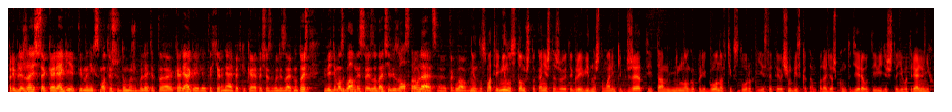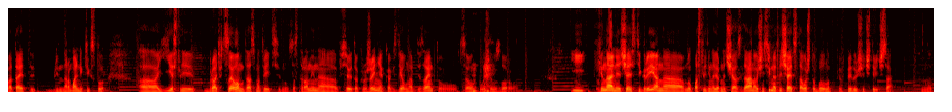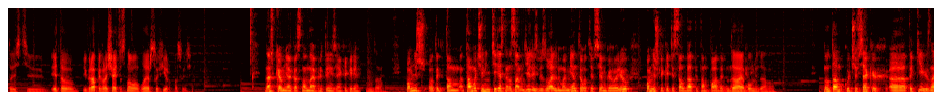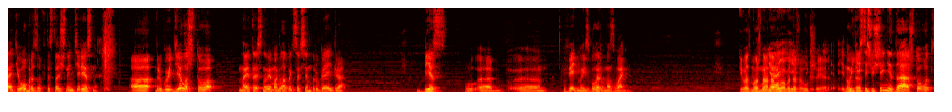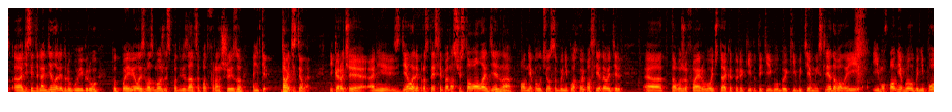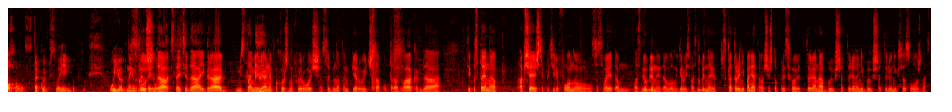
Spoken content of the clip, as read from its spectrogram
приближаешься к коряге, ты на них смотришь и думаешь, блядь, это коряга или это херня опять какая-то сейчас вылезает. Ну, то есть, видимо, с главной своей задачей визуал справляется, это главное. Нет, ну смотри, минус в том, что, конечно же, у этой игры видно, что маленький бюджет, и там немного полигонов, текстур. Если ты очень близко там подойдешь к какому-то дереву, ты видишь, что ей вот реально не хватает, блин, нормальных текстур. А если брать в целом, да, смотреть ну, со стороны на все это окружение, как сделан арт-дизайн, то в целом получилось здорово. И финальная часть игры, она, ну, последний, наверное, час, да, она очень сильно отличается от того, что было в предыдущие 4 часа. Ну, то есть, э, эта игра превращается снова в Layers of Fear, по сути. Знаешь, какая у меня основная претензия к игре? Ну, давай. Помнишь, вот эти там, там очень интересные на самом деле визуальные моменты, вот я всем говорю. Помнишь, как эти солдаты там падали? Например? Да, я помню, да. Ну. ну, там куча всяких э, таких, знаете, образов, достаточно интересных. А другое дело, что на этой основе могла быть совсем другая игра. Без э, э, ведьмы из Блэр в названии. И, возможно, она была бы даже лучше. Ну, да. есть ощущение, да, что вот э, действительно делали другую игру, тут появилась возможность подвязаться под франшизу, они такие, давайте сделаем. И, короче, они сделали, просто если бы она существовала отдельно, вполне получился бы неплохой последователь того же Firewatch, да, который какие-то такие глубокие бы темы исследовал, и ему вполне было бы неплохо вот в такой своей вот уютной Слушай, вот этой да, вот. кстати, да, игра местами реально похожа на Firewatch, особенно там первые часа полтора-два, когда ты постоянно общаешься по телефону со своей там возлюбленной, да, главный герой есть возлюбленная, с которой непонятно вообще, что происходит. То ли она бывшая, то ли она не бывшая, то ли у них все сложно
